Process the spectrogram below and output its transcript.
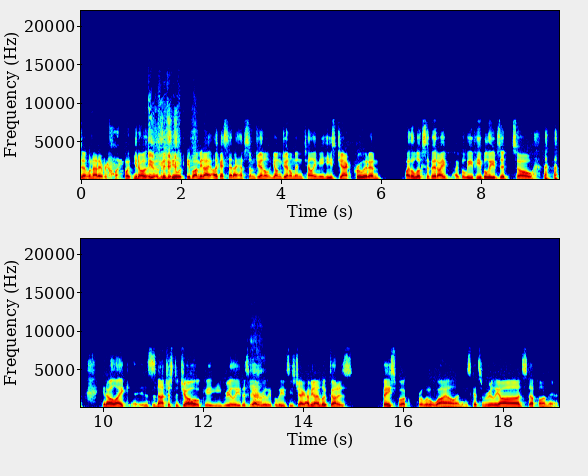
Uh, well, not everyone, but you know, a- good deal of people. I mean, I like I said, I have some gentle, young gentleman telling me he's Jack Pruitt, and by the looks of it, I I believe he believes it. So, you know, like this is not just a joke. He really, this guy Yeah. really believes he's Jack. I mean, I looked on his Facebook for a little while, and he's got some really odd stuff on there.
